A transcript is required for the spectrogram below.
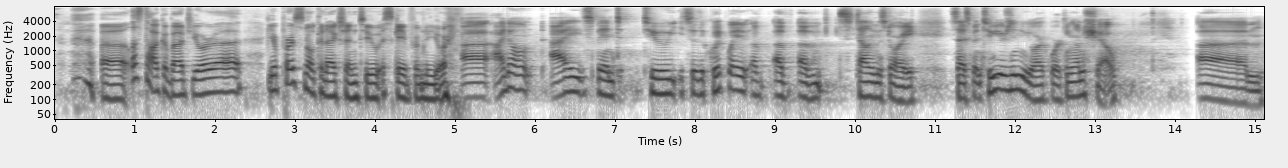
uh, let's talk about your uh, your personal connection to Escape from New York. Uh, I don't. I spent two. So the quick way of, of of telling the story is I spent two years in New York working on a show. Um,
